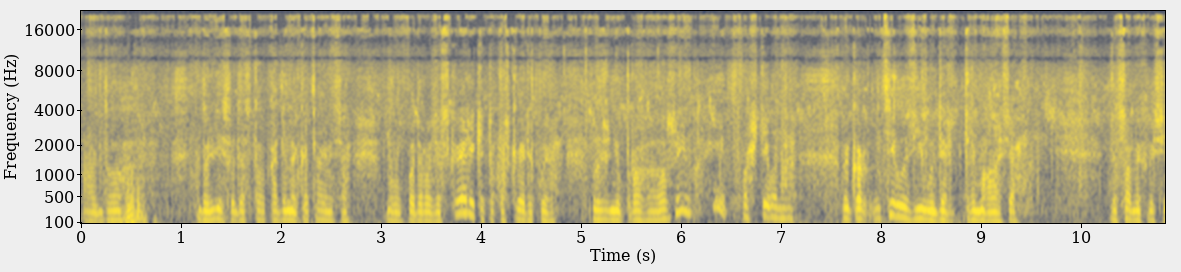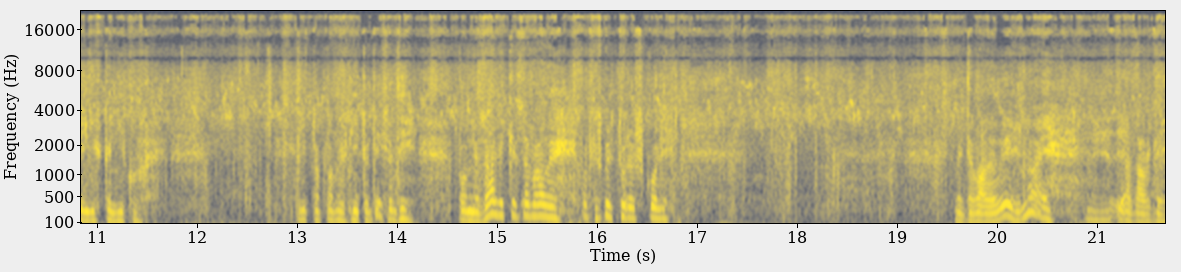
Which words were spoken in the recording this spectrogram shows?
А до, до лісу, до ставка, де ми катаємося, був по дорозі скверик, і то по скверику я лижню проложив і почти вона цілу зиму трималася до самих весінніх канікул. І по лижні туди-сюди, повні заліки здавали по фізкультурі в школі. Видавали лижі, ну і я завжди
